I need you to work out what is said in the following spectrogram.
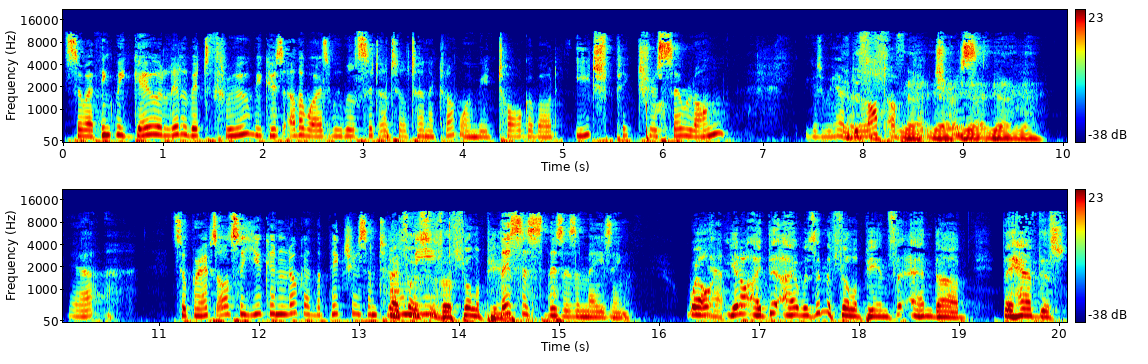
So I think we go a little bit through because otherwise we will sit until 10 o'clock when we talk about each picture so long because we have Yeah, a lot is- of yeah, pictures. Yeah, yeah, yeah. Yeah. So perhaps also you can look at the pictures and tell me. this is the Philippines. This is this is amazing. Well, Yeah. you know, I did, I was in the Philippines and uh, they have this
